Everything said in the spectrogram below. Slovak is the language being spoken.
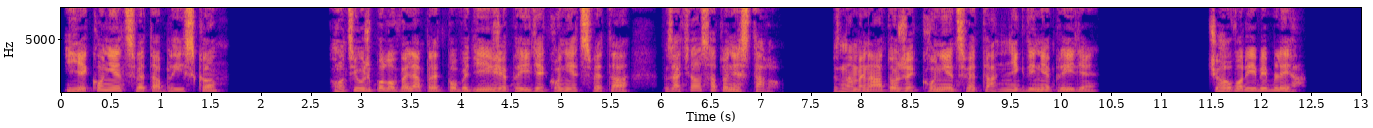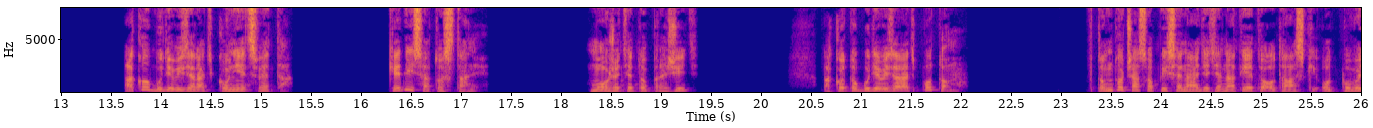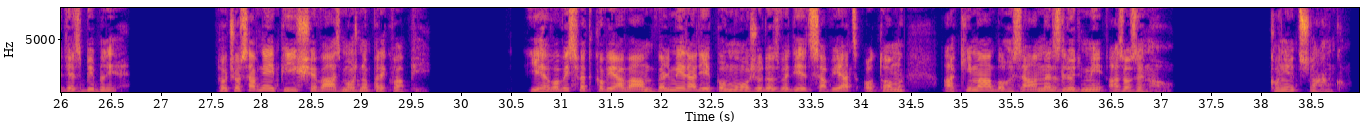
Je koniec sveta blízko? Hoci už bolo veľa predpovedí, že príde koniec sveta, zatiaľ sa to nestalo. Znamená to, že koniec sveta nikdy nepríde? Čo hovorí Biblia? Ako bude vyzerať koniec sveta? Kedy sa to stane? Môžete to prežiť? Ako to bude vyzerať potom? V tomto časopise nájdete na tieto otázky odpovede z Biblie. To, čo sa v nej píše, vás možno prekvapí. Jehovovi svetkovia vám veľmi radi pomôžu dozvedieť sa viac o tom, aký má Boh zámer s ľuďmi a so zemou. Koniec článku.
